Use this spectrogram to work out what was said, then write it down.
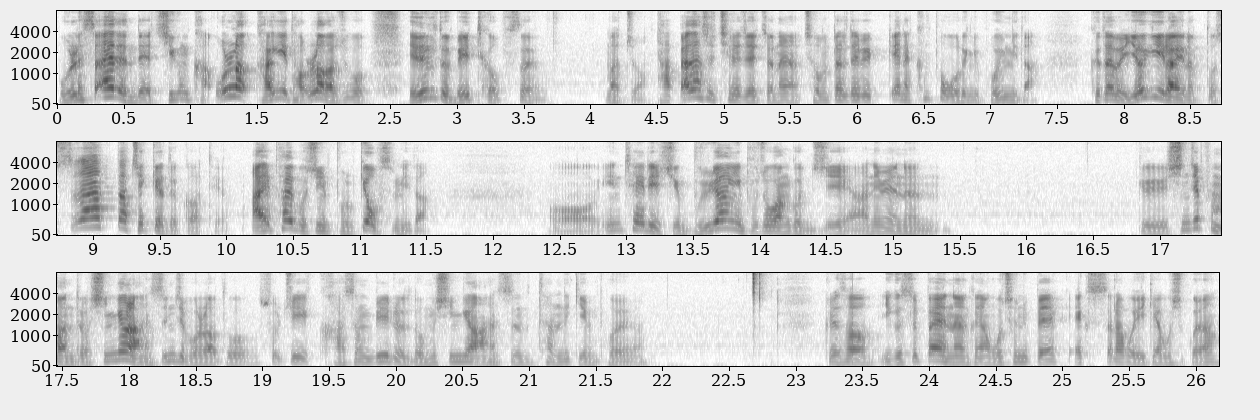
원래 싸야 되는데 지금 가, 올라 가격이 다 올라가지고 얘들도 메리트가 없어요. 맞죠? 다 빨간색 칠해져 있잖아요. 저번 달 대비 꽤나 큰 폭 오른 게 보입니다. 그 다음에 여기 라인업도 싹 다 제껴야 될 것 같아요 i5 지금 볼 게 없습니다 어 인텔이 지금 물량이 부족한 건지 아니면은 그 신제품 만들어 신경을 안 쓴지 몰라도 솔직히 가성비를 너무 신경 안 쓰는 듯한 느낌이 보여요 그래서 이거 쓸 바에는 그냥 5600X라고 얘기하고 싶고요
